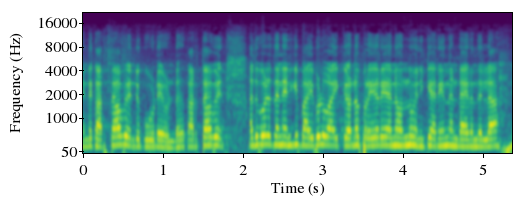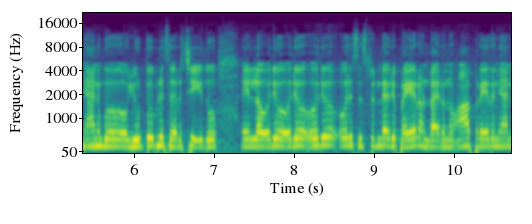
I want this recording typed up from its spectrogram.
എന്റെ കർത്താവ് എന്റെ കൂടെയുണ്ട്. കർത്താവ് അതുപോലെ തന്നെ എനിക്ക് ബൈബിൾ വായിക്കാനോ പ്രെയർ ചെയ്യാനോ ഒന്നും എനിക്ക് അറിയുന്നുണ്ടായിരുന്നില്ല. ഞാൻ യൂട്യൂബിൽ സെർച്ച് ചെയ്തു. എല്ലാ ഒരു ഒരു ഒരു ഒരു സിസ്റ്ററിന്റെ ഒരു പ്രെയർ ഉണ്ടായിരുന്നു. ആ പ്രെയർ ഞാൻ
